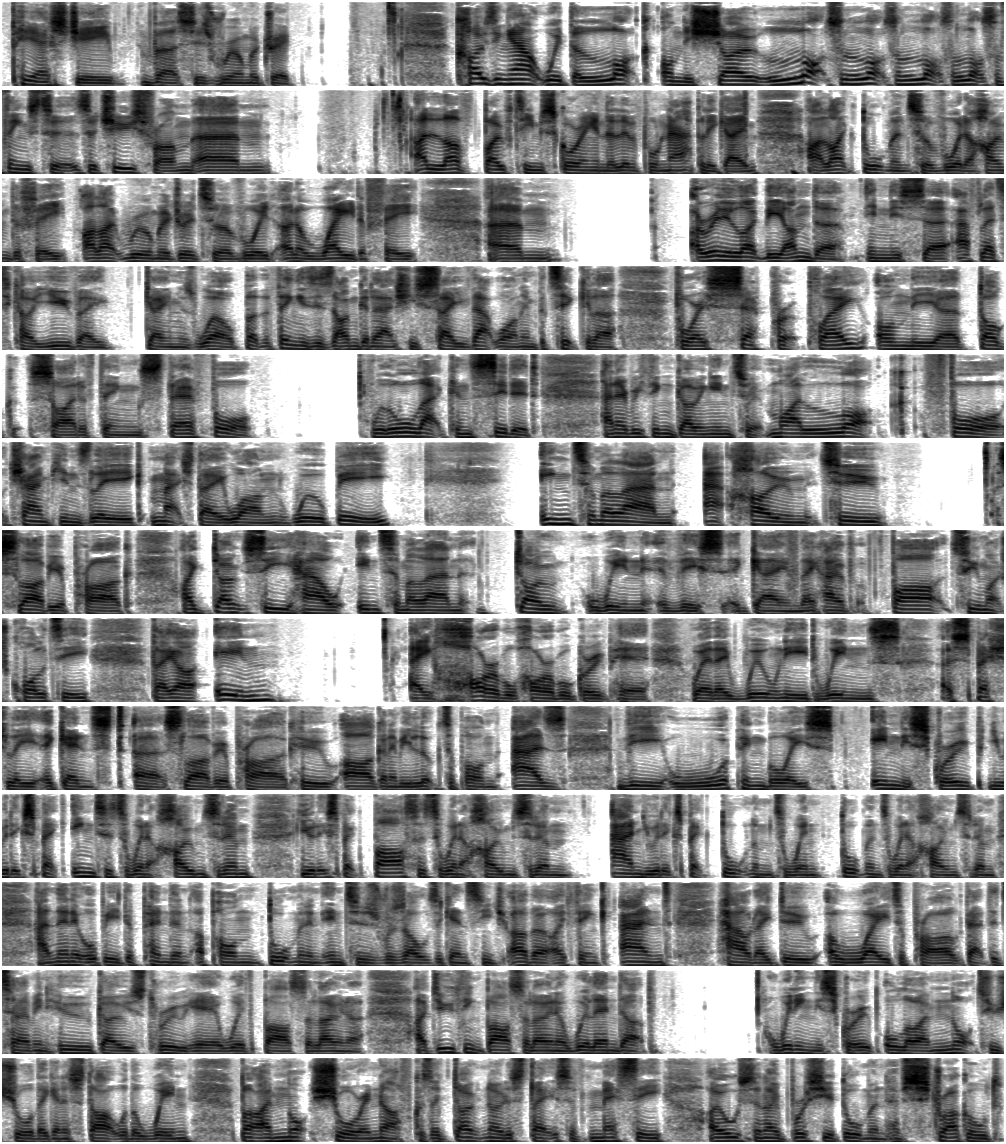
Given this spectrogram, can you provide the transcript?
PSG versus Real Madrid closing out with the lock on this show. Lots and lots and lots and lots of things to, to choose from. Um, I love both teams scoring in the Liverpool Napoli game. I like Dortmund to avoid a home defeat. I like Real Madrid to avoid an away defeat. Um, I really like the under in this uh, Atletico Juve game as well. But the thing is, is I'm going to actually save that one in particular for a separate play on the uh, dog side of things. Therefore, with all that considered and everything going into it, my lock for Champions League match day one will be Inter Milan at home to Slavia Prague. I don't see how Inter Milan don't win this game. They have far too much quality. They are in a horrible, horrible group here where they will need wins, especially against uh, Slavia Prague, who are going to be looked upon as the whooping boys in this group. You would expect Inter to win at home to them. You would expect Barca to win at home to them and you would expect Dortmund to win Dortmund to win at home to them and then it will be dependent upon Dortmund and Inter's results against each other I think and how they do away to Prague that determine who goes through here with Barcelona I do think Barcelona will end up winning this group, although I'm not too sure they're going to start with a win. But I'm not sure enough because I don't know the status of Messi. I also know Borussia Dortmund have struggled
